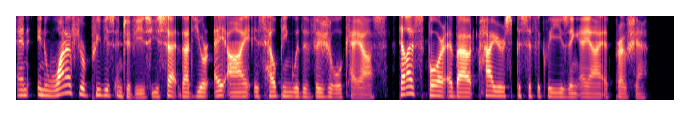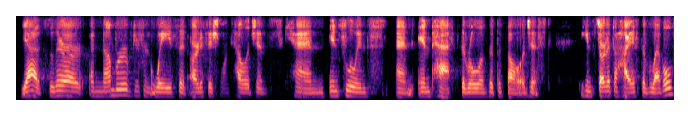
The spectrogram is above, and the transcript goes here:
And in one of your previous interviews, you said that your AI is helping with the visual chaos. Tell us more about how you're specifically using AI at Proscia. Yeah, so there are a number of different ways that artificial intelligence can influence and impact the role of the pathologist. It can start at the highest of levels,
